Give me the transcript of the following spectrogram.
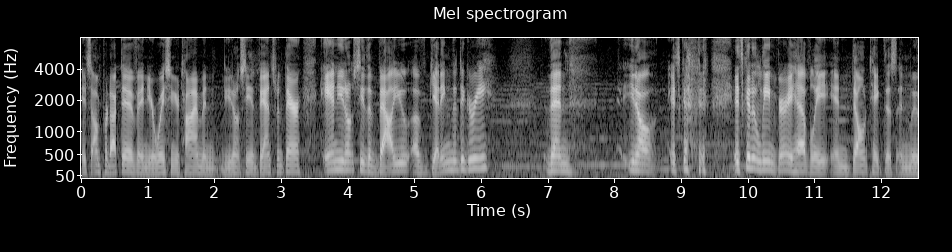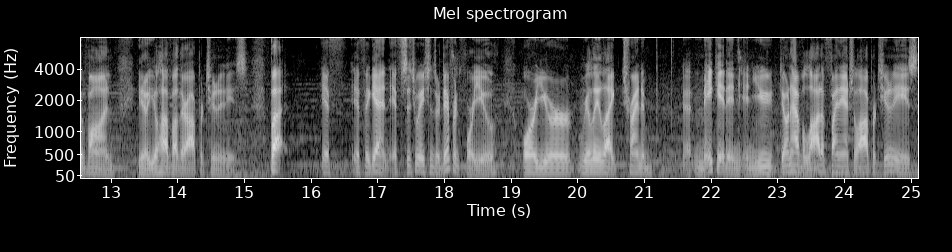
it's unproductive and you're wasting your time and you don't see advancement there and you don't see the value of getting the degree, then you know it's gonna, it's to lean very heavily and don't take this and move on. You know you'll have other opportunities. But if if again if situations are different for you or you're really like trying to make it and, and you don't have a lot of financial opportunities,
